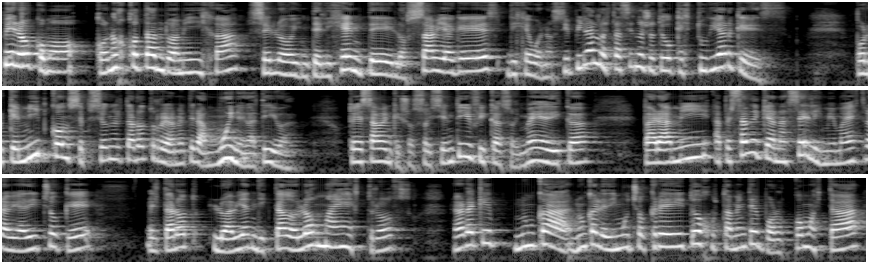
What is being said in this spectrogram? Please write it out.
Pero como conozco tanto a mi hija, sé lo inteligente y lo sabia que es, dije, bueno, si Pilar lo está haciendo, yo tengo que estudiar qué es. Porque mi concepción del tarot realmente era muy negativa. Ustedes saben que yo soy científica, soy médica, para mí, a pesar de que Ana Celis, mi maestra, había dicho que el tarot lo habían dictado los maestros, la verdad que nunca, nunca le di mucho crédito justamente por cómo está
